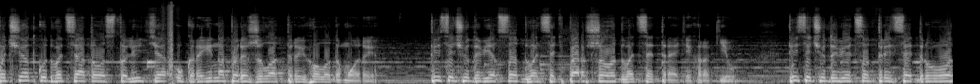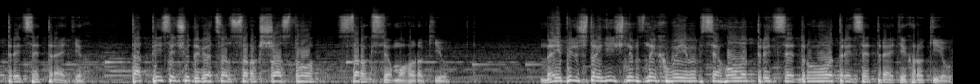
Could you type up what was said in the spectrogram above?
Початку ХХ століття Україна пережила три голодомори 1921-23 років, 1932-33 та 1946-47 років. Найбільш трагічним з них виявився голод 32-33 років,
